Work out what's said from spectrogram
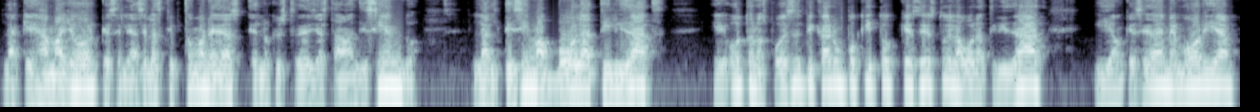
La queja mayor que se le hace a las criptomonedas es lo que ustedes ya estaban diciendo, la altísima volatilidad. Eh, Otto, ¿nos puedes explicar un poquito qué es esto de la volatilidad? Y aunque sea de memoria,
